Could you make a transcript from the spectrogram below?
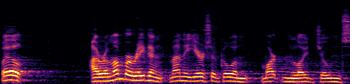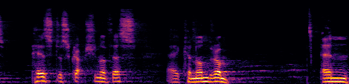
Well, I remember reading many years ago in Martyn Lloyd-Jones his description of this uh, conundrum in,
